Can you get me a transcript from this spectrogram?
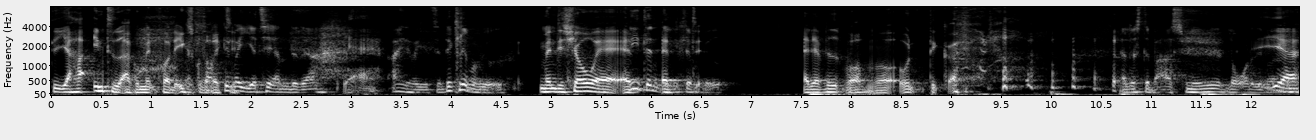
det, jeg har intet argument for, at det ikke skulle være fuck, det rigtigt. var irriterende, det der. Ja. Ej, det var irriterende. Det klipper vi ud. Men det sjove er, at, Lige den del at, klipper vi ud. at jeg ved, hvor, hvor ondt det gør for dig. Jeg har lyst til bare at smide lortet. i Ja.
